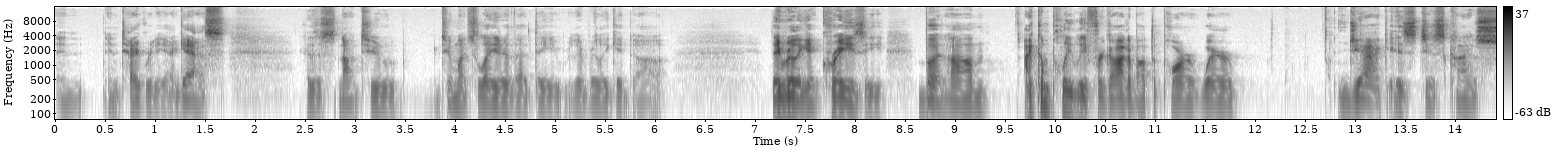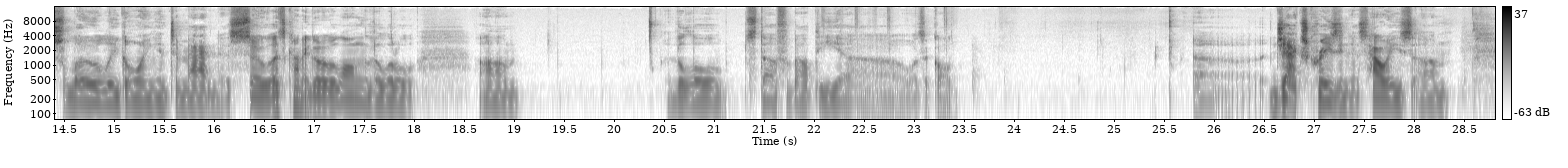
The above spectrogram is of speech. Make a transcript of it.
in, integrity, I guess, because it's not too too much later that they they really get uh, they really get crazy. But um, I completely forgot about the part where Jack is just kind of slowly going into madness. So let's kind of go along the little, um, the little stuff about the uh, what's it called? Uh, Jack's craziness, how he's um,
